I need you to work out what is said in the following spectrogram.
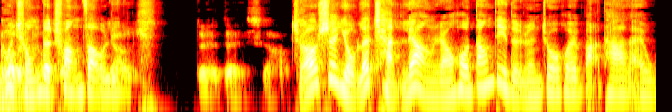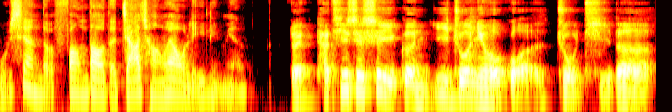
无穷的创造力。对对对，是好吃。主要是有了产量，然后当地的人就会把它来无限的放到的家常料理里面。对，它其实是一个一桌牛油果主题的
